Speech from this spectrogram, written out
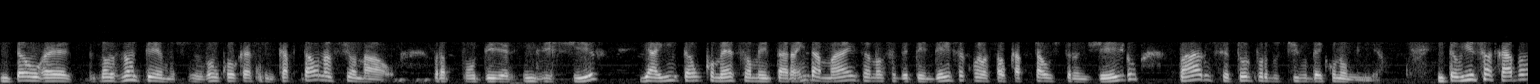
Então, é, nós não temos, vamos colocar assim, capital nacional para poder investir, e aí então começa a aumentar ainda mais a nossa dependência com relação ao capital estrangeiro para o setor produtivo da economia. Então isso acaba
